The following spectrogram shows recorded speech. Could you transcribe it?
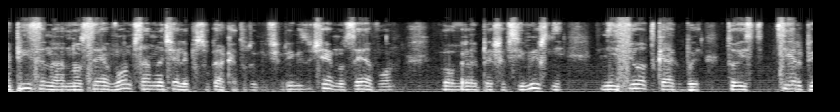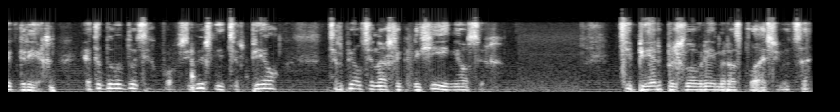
написано Носе Авон в самом начале посука, который мы все время изучаем, Носе Авон, Вовраль Пеша Всевышний несет как бы, то есть терпит грех. Это было до сих пор. Всевышний терпел, терпел все наши грехи и нес их. Теперь пришло время расплачиваться,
